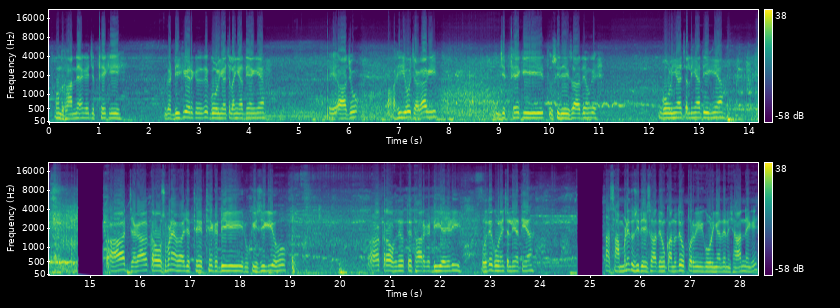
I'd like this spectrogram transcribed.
ਤੁਹਾਨੂੰ ਦਿਖਾਉਂਦੇ ਆਂਗੇ, ਜਿੱਥੇ ਕਿ ਗੱਡੀ ਘੇਰ ਕੇ ਤੇ ਗੋਲੀਆਂ ਚਲਾਈਆਂ ਤੀਆਂ ਗਈਆਂ ਤੇ ਆਜੋ, ਆਹੀ ਉਹ ਜਗ੍ਹਾ ਗਈ ਜਿੱਥੇ ਕਿ ਤੁਸੀਂ ਦੇਖ ਸਕਦੇ ਹੋਗੇ, ਗੋਲੀਆਂ ਚੱਲੀਆਂ ਤੀਗੀਆਂ ਆ ਜਗ੍ਹਾ ਕ੍ਰੋਸ ਬਣਿਆ ਹੋਇਆ ਜਿੱਥੇ ਇੱਥੇ ਗੱਡੀ ਰੁਕੀ ਸੀਗੀ ਉਹ। ਆ ਕ੍ਰੋਸ ਦੇ ਉੱਤੇ ਥਾਰ ਗੱਡੀ ਆ ਜਿਹੜੀ, ਉਹਦੇ ਗੋਲੀਆਂ ਚੱਲੀਆਂ ਤੀਆਂ। ਆ ਸਾਹਮਣੇ ਤੁਸੀਂ ਦੇਖ ਸਕਦੇ ਹੋ ਕੰਧ ਦੇ ਉੱਪਰ ਵੀ ਗੋਲੀਆਂ ਦੇ ਨਿਸ਼ਾਨ ਨੇਗੇ।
